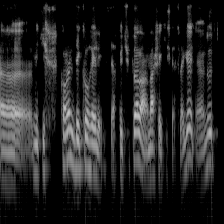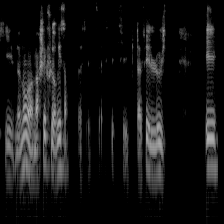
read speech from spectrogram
euh, mais qui sont quand même décorrélés. C'est-à-dire que tu peux avoir un marché qui se casse la gueule et un autre qui est un marché florissant. C'est tout à fait logique. Et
